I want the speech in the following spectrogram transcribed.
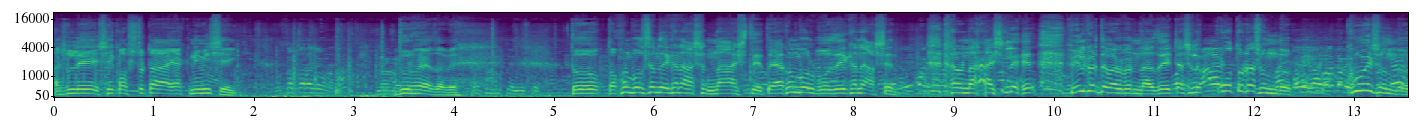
আসলে সেই কষ্টটা এক নিমিষেই। দূর হয়ে যাবে। তো তখন বলছিলাম যে এখানে আসেন, না আসতে। তো এখন বলব যে এখানে আসেন। কারণ না আসলে ফিল করতে পারবেন না যে এটা আসলে কতটা সুন্দর। খুবই সুন্দর।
